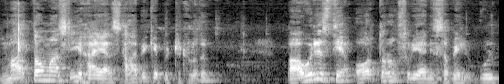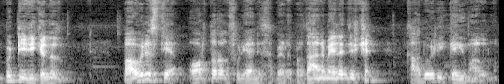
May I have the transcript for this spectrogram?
മാർത്തോമ സ്ലീഹായാൽ സ്ഥാപിക്കപ്പെട്ടിട്ടുള്ളതും പൗരസ്ത്യ ഓർത്തഡോക്സ് സുറിയാനി സഭയിൽ ഉൾപ്പെട്ടിരിക്കുന്നതും പൗരസ്ത്യ ഓർത്തഡോക്സ് സുറിയാനി സഭയുടെ പ്രധാന മേലധ്യക്ഷൻ കാതോലിക്കയുമാകുന്നു.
